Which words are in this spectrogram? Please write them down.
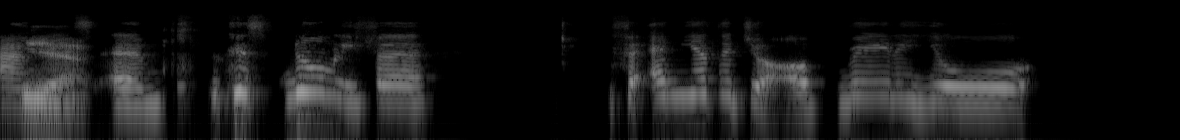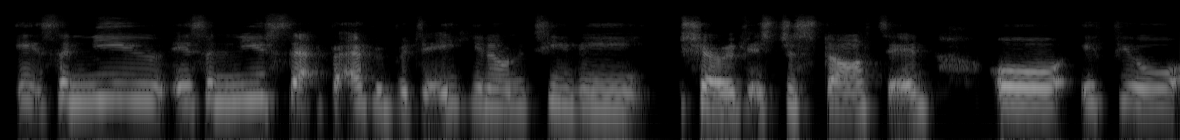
and Yeah. um because normally for for any other job really you're it's a new it's a new set for everybody you know on a tv show if it's just starting or if you're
